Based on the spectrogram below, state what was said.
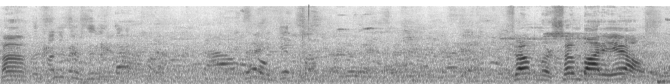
Huh? Something or somebody else.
